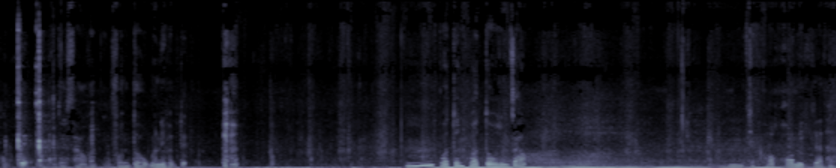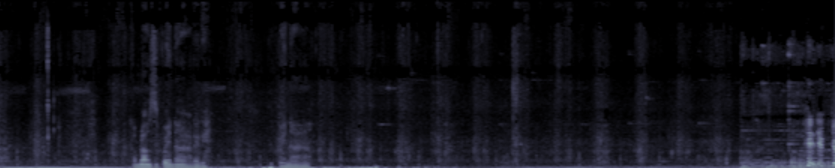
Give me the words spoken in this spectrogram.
พัดเดะแต่เศร้าพัดฝนตกมันนี่พัดเดะอืมปวดต้นปวดโตสงเจ้าเจ็บคอคอมีกระถากำลังสิไปหน้าได้ดิ ไปนาเห็นยักษ์โย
